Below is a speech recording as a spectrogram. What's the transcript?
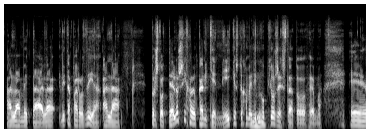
αλλά μετά αλλά, ήταν παροδία. Αλλά προς το τέλος είχαμε κάνει και νίκες, το είχαμε δει Μμμ. λίγο πιο ζεστά το θέμα. Ε,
